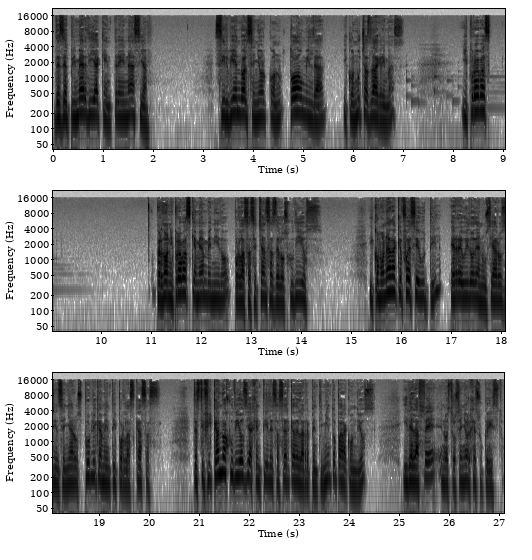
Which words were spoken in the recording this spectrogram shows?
desde el primer día que entré en Asia, sirviendo al Señor con toda humildad y con muchas lágrimas, y pruebas perdón, y pruebas que me han venido por las acechanzas de los judíos. Y como nada que fuese útil, he rehuido de anunciaros y enseñaros públicamente y por las casas, testificando a judíos y a gentiles acerca del arrepentimiento para con Dios y de la fe en nuestro Señor Jesucristo.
